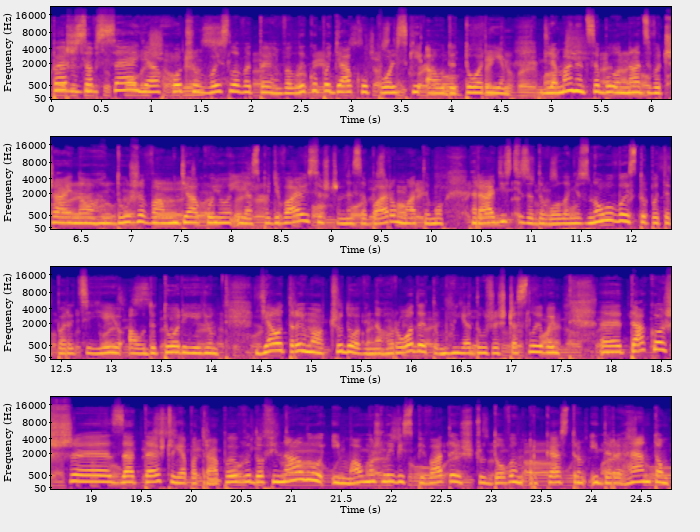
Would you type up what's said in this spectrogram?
Перш за все, я хочу висловити велику подяку польській аудиторії. Для мене це було надзвичайно. Дуже вам дякую. Я сподіваюся, що незабаром матиму радість і задоволення знову виступити перед цією аудиторією. Я отримав чудові нагороди, тому я дуже щасливий. Е, Також е, за те, що я потрапив до фіналу і мав можливість співати з чудовим оркестром і диригентом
